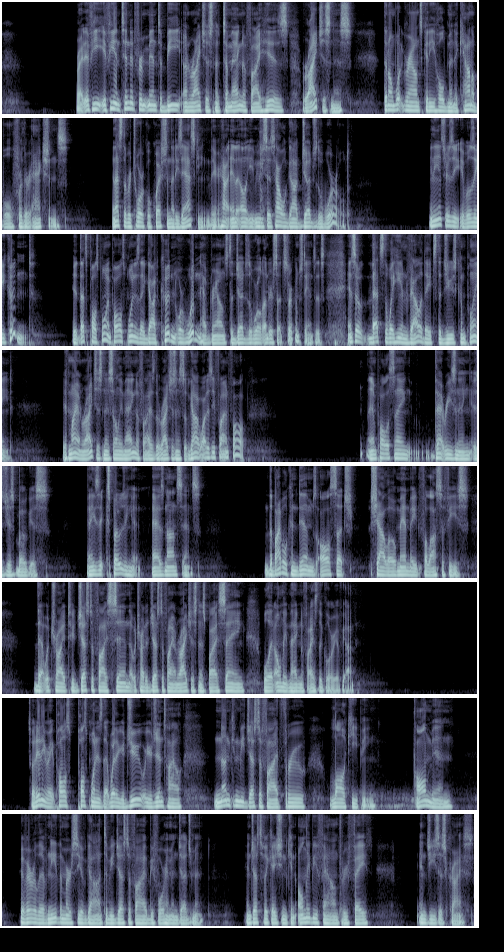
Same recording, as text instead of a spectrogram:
right if he if he intended for men to be unrighteous to magnify his righteousness then on what grounds could he hold men accountable for their actions and that's the rhetorical question that he's asking there. How, and uh, he says how will god judge the world? And the answer is he, it was he couldn't. It, that's paul's point. Paul's point is that god couldn't or wouldn't have grounds to judge the world under such circumstances. And so that's the way he invalidates the jews complaint. If my unrighteousness only magnifies the righteousness of God, why does he find fault? And Paul is saying that reasoning is just bogus. And he's exposing it as nonsense. The Bible condemns all such shallow man made philosophies that would try to justify sin, that would try to justify unrighteousness by saying, well, it only magnifies the glory of God. So at any rate, Paul's Paul's point is that whether you're Jew or you're Gentile, none can be justified through law keeping. All men who have ever lived need the mercy of God to be justified before him in judgment. And justification can only be found through faith in Jesus Christ.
